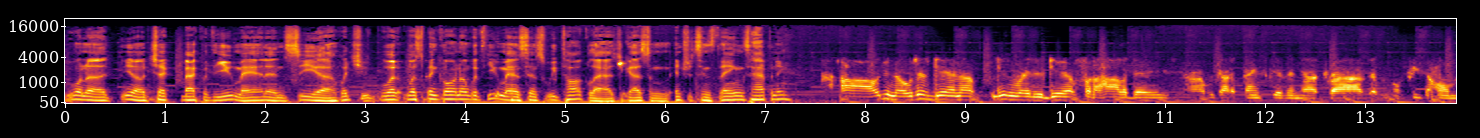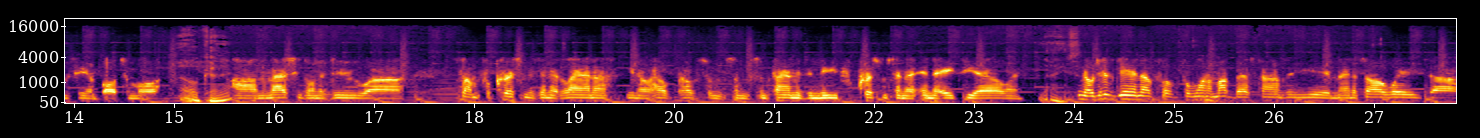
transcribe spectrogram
we want to, you know, check back with you, man, and see uh, what you what what's been going on with you, man, since we talked last. You got some interesting things happening. Uh, you know, just gearing up, getting ready to gear up for the holidays. Uh, we got a Thanksgiving uh, drive that we're gonna feed the homeless here in Baltimore. Okay. Um, I'm actually gonna do uh, something for Christmas in Atlanta. You know, help help some some, some families in need for Christmas in the in the ATL and Nice. you know, just gearing up for, for one of my best times of the year, man. It's always uh,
